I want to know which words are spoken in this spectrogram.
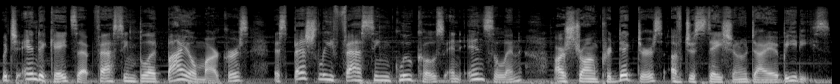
which indicates that fasting blood biomarkers, especially fasting glucose and insulin, are strong predictors of gestational diabetes.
